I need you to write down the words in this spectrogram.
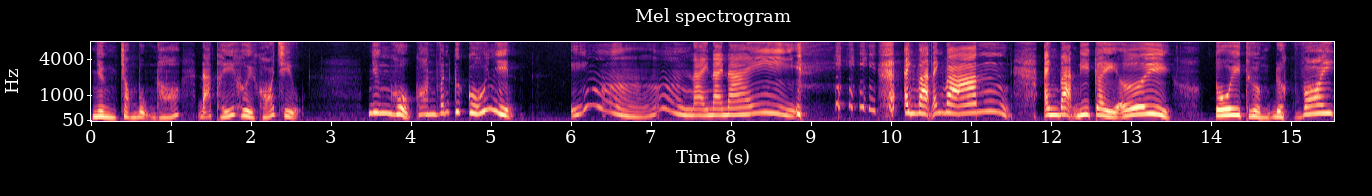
nhưng trong bụng nó đã thấy hơi khó chịu. Nhưng hổ con vẫn cứ cố nhịn. Ý, này này này, anh bạn anh bạn, anh bạn đi cày ơi, tôi thường được voi,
